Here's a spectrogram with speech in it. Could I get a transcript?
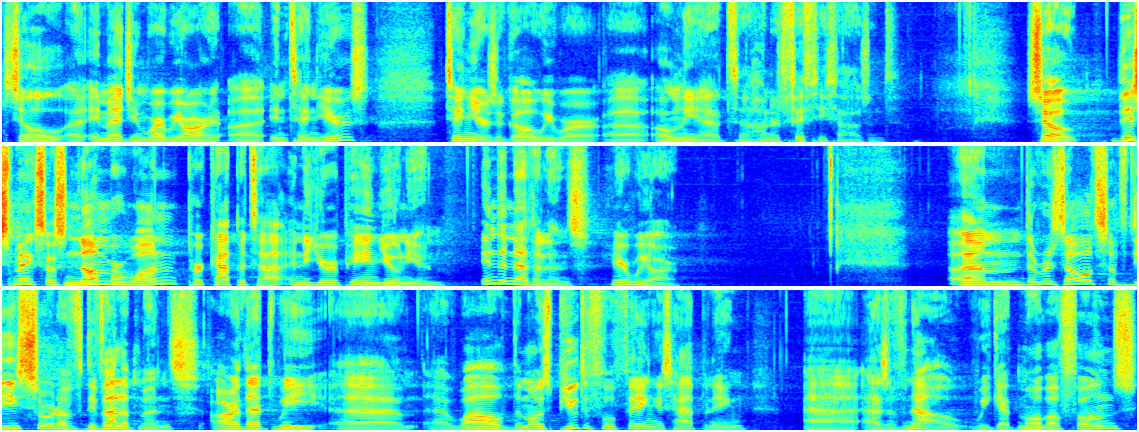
So uh, imagine where we are uh, in 10 years. 10 years ago, we were uh, only at 150,000. So this makes us number one per capita in the European Union. In the Netherlands, here we are. Um, the results of these sort of developments are that we, uh, uh, while the most beautiful thing is happening uh, as of now, we get mobile phones,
